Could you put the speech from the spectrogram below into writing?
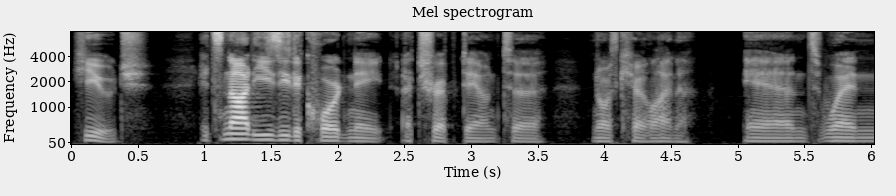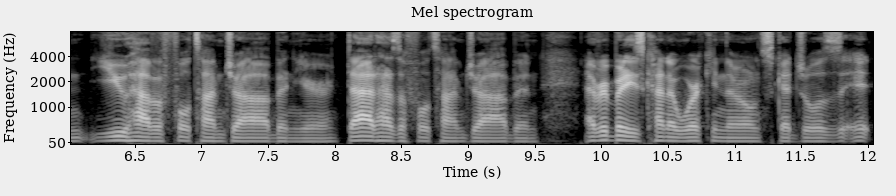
huge. It's not easy to coordinate a trip down to North Carolina. And when you have a full time job and your dad has a full time job and everybody's kind of working their own schedules, it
